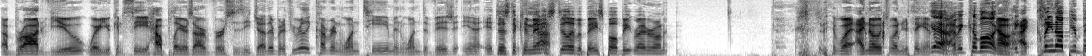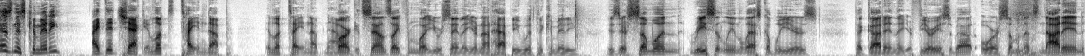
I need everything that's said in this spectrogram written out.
a broad view where you can see how players are versus each other, but if you're really covering one team and one division, you know, it Does the it's committee tough. still have a baseball beat writer on it? what, I know which one you're thinking. of. Yeah, I mean, come on. No, Cle- I- clean up your business, committee. I did check. It looked tightened up. It looked tightened up now. Mark, it sounds like from what you were saying that you're not happy with the committee. Is there someone recently in the last couple of years that got in that you're furious about, or someone that's not in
